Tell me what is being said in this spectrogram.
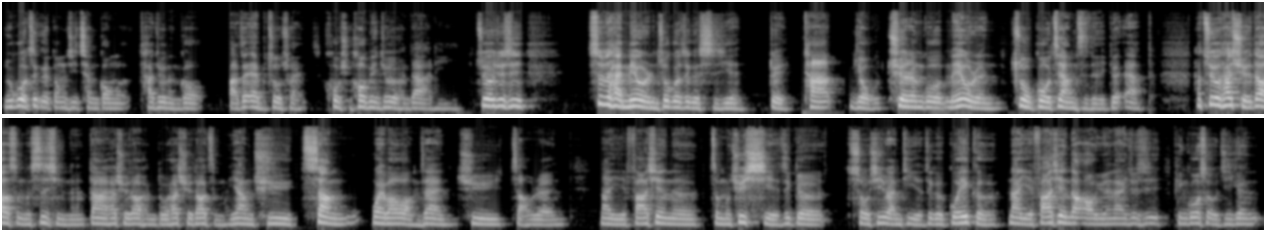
如果这个东西成功了，他就能够把这 app 做出来，或许后面就有很大的利益。最后就是是不是还没有人做过这个实验？对他有确认过，没有人做过这样子的一个 app。他最后他学到什么事情呢？当然他学到很多，他学到怎么样去上外包网站去找人，那也发现了怎么去写这个手机软体的这个规格，那也发现到哦，原来就是苹果手机跟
